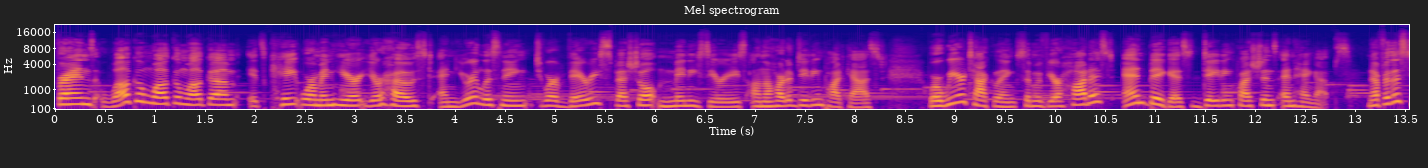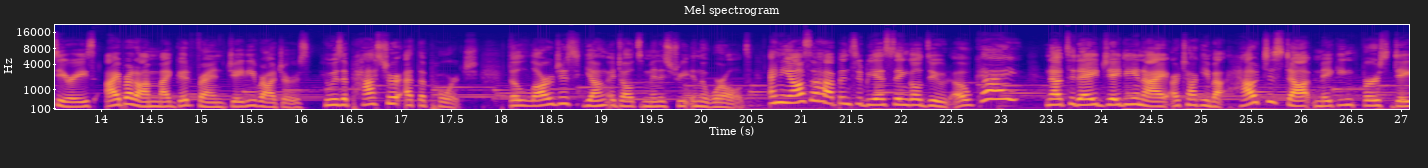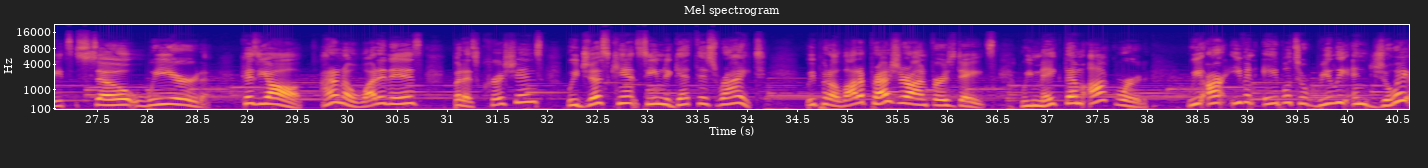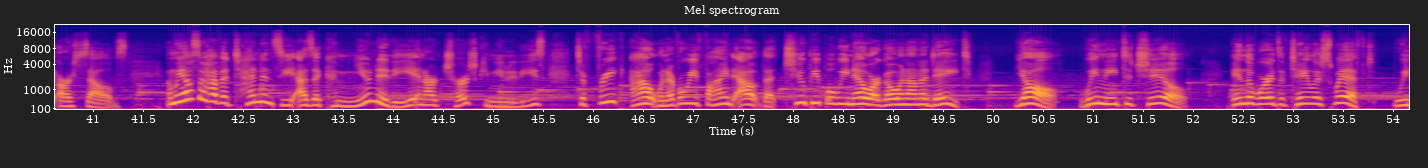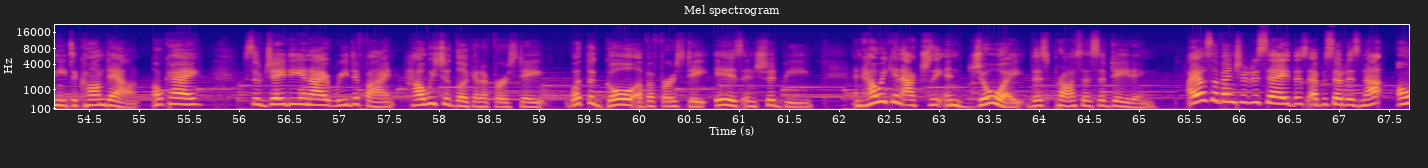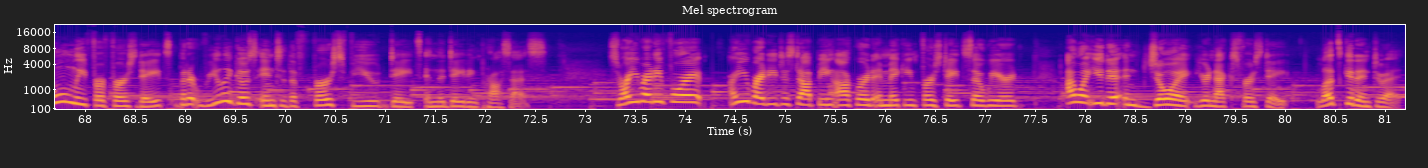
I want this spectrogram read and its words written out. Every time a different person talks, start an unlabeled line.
Friends, welcome, welcome, welcome. It's Kait Warman here, your host, and you're listening to our very special mini series on the Heart of Dating podcast, where we are tackling some of your hottest and biggest dating questions and hangups. Now, for this series, I brought on my good friend JD Rodgers, who is a pastor at The Porch, the largest young adults ministry in the world. And he also happens to be a single dude, okay? Now, today, JD and I are talking about how to stop making first dates so weird. Because, y'all, I don't know what it is, but as Christians, we just can't seem to get this right. We put a lot of pressure on first dates, we make them awkward. We aren't even able to really enjoy ourselves. And we also have a tendency as a community in our church communities to freak out whenever we find out that two people we know are going on a date. Y'all, we need to chill. In the words of Taylor Swift, we need to calm down, okay? So, JD and I redefine how we should look at a first date, what the goal of a first date is and should be, and how we can actually enjoy this process of dating. I also venture to say this episode is not only for first dates, but it really goes into the first few dates in the dating process. So, are you ready for it? Are you ready to stop being awkward and making first dates so weird? I want you to enjoy your next first date. Let's get into it.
